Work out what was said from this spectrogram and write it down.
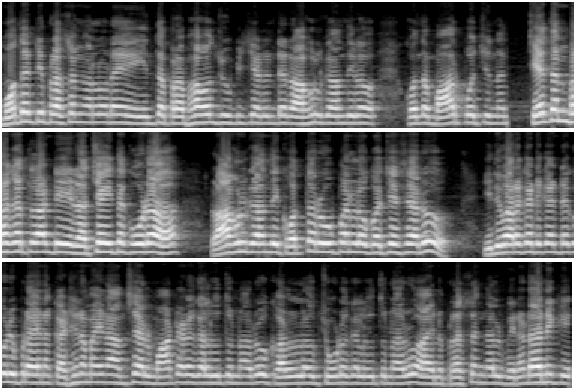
మొదటి ప్రసంగంలోనే ఇంత ప్రభావం చూపించాడంటే రాహుల్ గాంధీలో కొంత మార్పు వచ్చిందని. చేతన్ భగత్ లాంటి రచయిత కూడా రాహుల్ గాంధీ కొత్త రూపంలోకి వచ్చేశారు. ఇదివరకటి కంటే కూడా ఇప్పుడు ఆయన కఠినమైన అంశాలు మాట్లాడగలుగుతున్నారు కళ్ళలోకి చూడగలుగుతున్నారు. ఆయన ప్రసంగాలు వినడానికి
